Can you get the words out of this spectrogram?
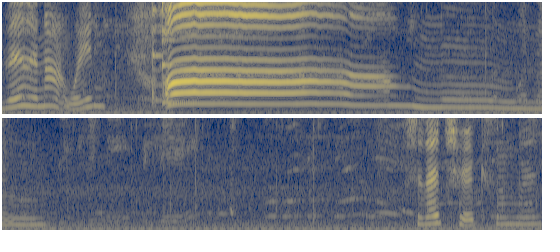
Really not waiting? Oh Should I trick somebody?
